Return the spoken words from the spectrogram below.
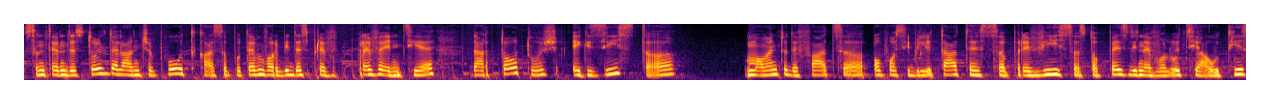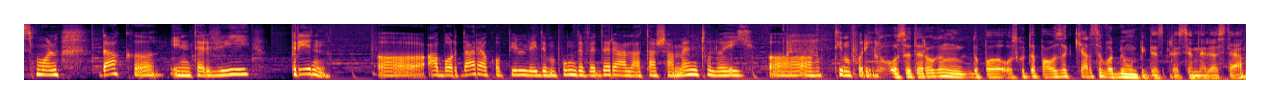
Suntem destul de la început ca să putem vorbi despre prevenție, dar totuși există în momentul de față o posibilitate să previi, să stopezi din evoluție autismul dacă intervii prin uh, abordarea copilului din punct de vedere al atașamentului uh, timpurii. O să te rog, în, după o scurtă pauză, chiar să vorbim un pic despre semnele astea.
